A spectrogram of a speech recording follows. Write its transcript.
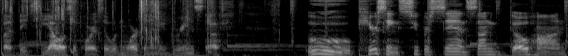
But it's yellow support, so it wouldn't work in the new green stuff. Ooh, Piercing Super Saiyan Son Gohan.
